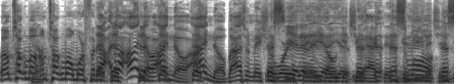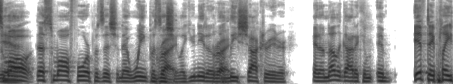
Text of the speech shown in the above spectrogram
But I'm talking about. Yeah. I'm talking about more for No, that. no, I that- know, I that- know, that- I know. But I just want to make sure That's- Warrior yeah, that- fans yeah, don't yeah. get you That's- active. That, that small, that yeah. small, that small forward position, that wing position. Right. Like you need a Right. elite shot creator and another guy that can. If they play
